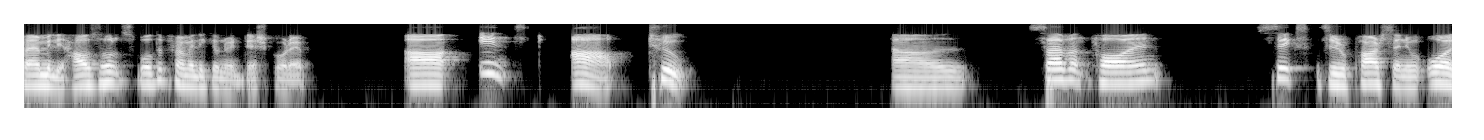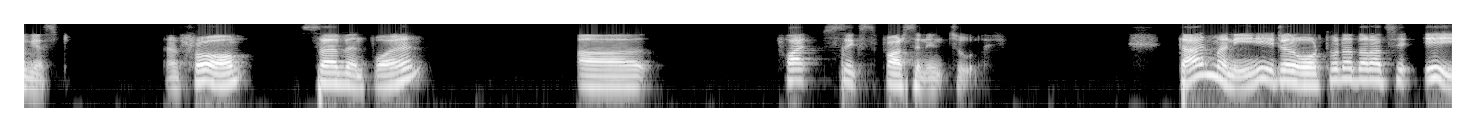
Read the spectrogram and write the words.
ফ্যামিলি হাউসহোল্ডস বলতে ফ্যামিলিকে নির্দেশ করে। Inched up to seven point six zero percent in August and from 7.56% in July তার মানে এটার অর্থটা দাঁড়াচ্ছে এই,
